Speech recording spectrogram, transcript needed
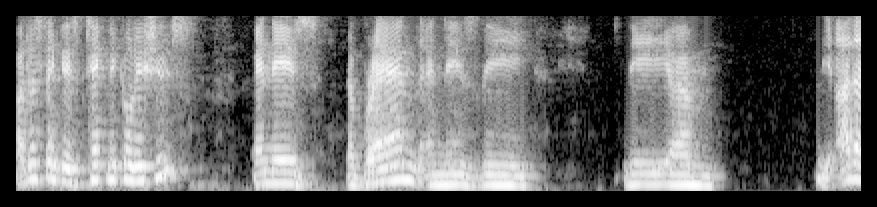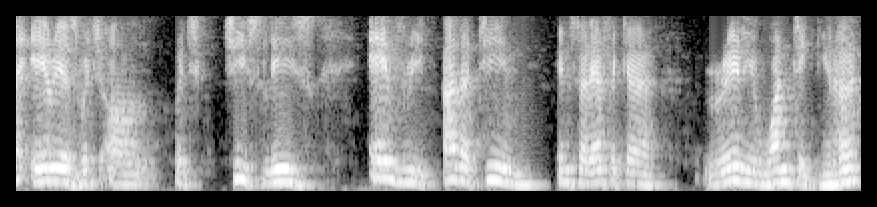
I just think there's technical issues, and there's the brand, and there's the the um, the other areas which are which Chiefs leaves every other team in South Africa really wanting. You know,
